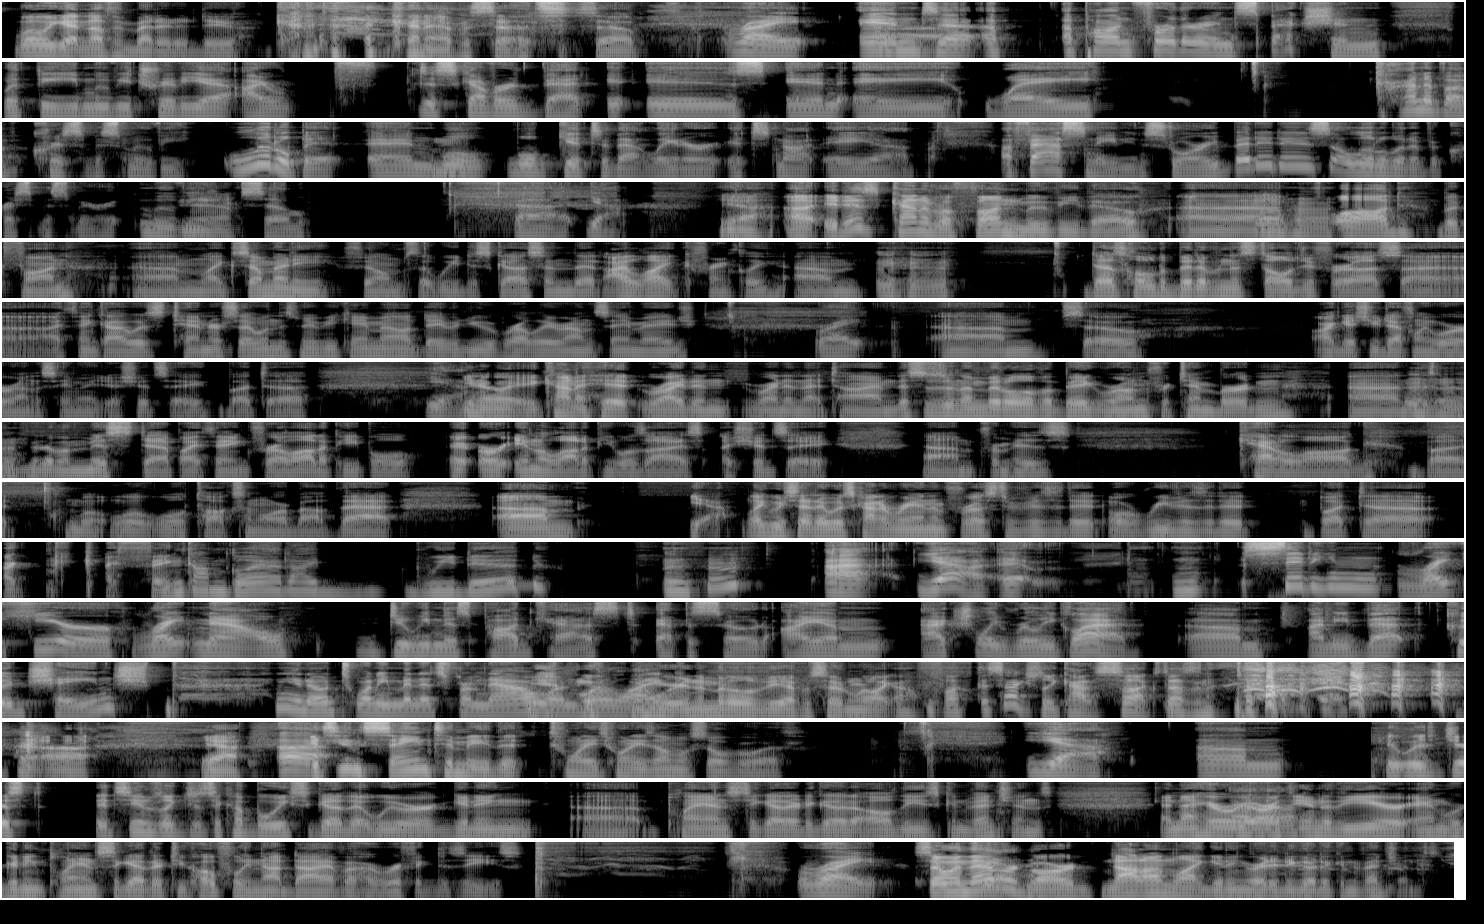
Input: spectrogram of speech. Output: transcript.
well, we got nothing better to do kind of, kind of episodes. So, Right. And Uh, uh, upon further inspection with the movie trivia, I f- discovered that it is in a way kind of a Christmas movie, a little bit, and Hmm. we'll we'll get to that later. It's not a uh, a fascinating story, but it is a little bit of a Christmas movie. Yeah. So, uh, yeah, Yeah, uh, it is kind of a fun movie though. Uh, Mhm. Flawed but fun, um, like so many films that we discuss and that I like. Frankly, um, hmm does hold a bit of a nostalgia for us. Uh, I think I was ten or so when this movie came out. David, you were probably around the same age. right. Um, so I guess you definitely were around the same age, I should say. But uh, Yeah. you know, it kind of hit right in right in that time. This is in the middle of a big run for Tim Burton. Uh, this was a Mhm. bit of a misstep, I think, for a lot of people, or- or in a lot of people's eyes, I should say, um, from his catalog. But we'll, we'll we'll talk some more about that. Um, yeah, like we said, it was kind of random for us to visit it or revisit it, but uh, I I think I'm glad I we did. Mm-hmm. Uh, yeah. sitting right here, right now, doing this podcast episode, I am actually really glad. Um, I mean, that could change, you know, 20 minutes from now Yeah, when we're like, we're in the middle of the episode and we're like, oh fuck, this actually kind of sucks, doesn't it? uh, uh, it's insane to me that 2020 is almost over with. yeah. Um, It was just. It seems like just a couple weeks ago that we were getting uh, plans together to go to all these conventions, and now here we are at Uh-huh. the end of the year, and we're getting plans together to hopefully not die of a horrific disease. right. So in that Yeah. regard, not unlike getting ready to go to conventions.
